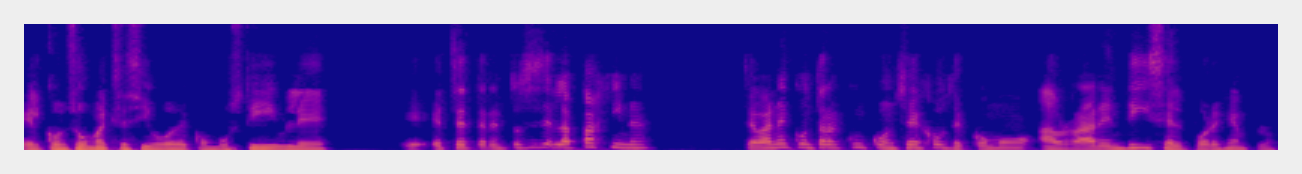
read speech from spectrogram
el consumo excesivo de combustible, eh, etcétera. Entonces en la página se van a encontrar con consejos de cómo ahorrar en diésel, por ejemplo.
